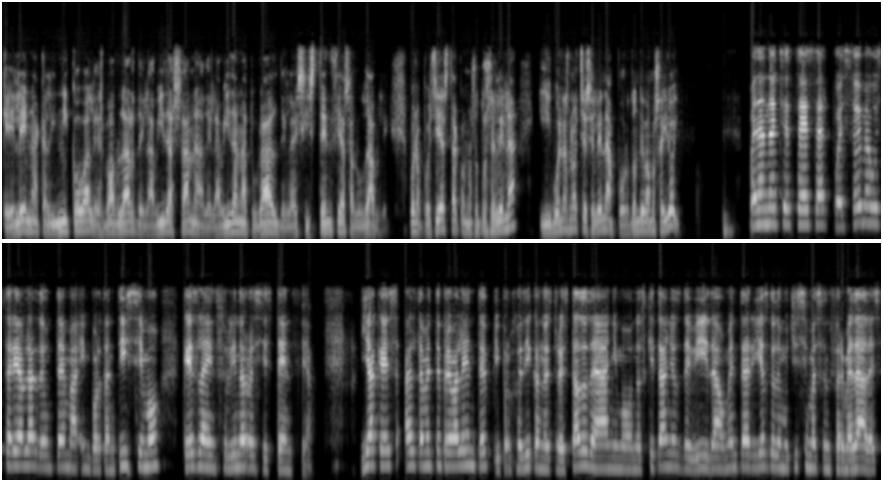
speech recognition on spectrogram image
que Elena Kalinikova les va a hablar de la vida sana, de la vida natural, de la existencia saludable. Bueno, pues ya está con nosotros Elena y buenas noches Elena, ¿por dónde vamos a ir hoy? Buenas noches, César. Pues hoy me gustaría hablar de un tema importantísimo que es la insulina resistencia ya que es altamente prevalente y perjudica nuestro estado de ánimo, nos quita años de vida, aumenta el riesgo de muchísimas enfermedades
